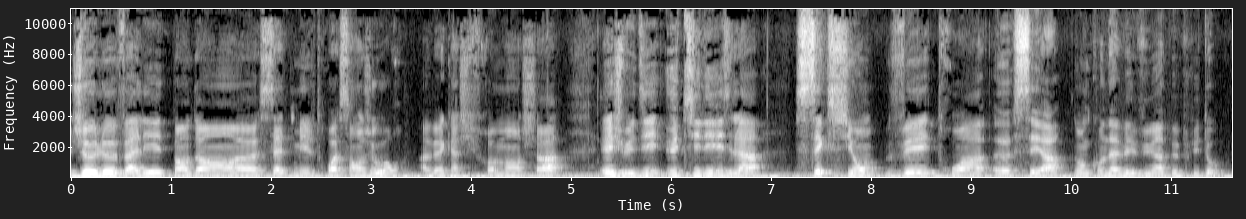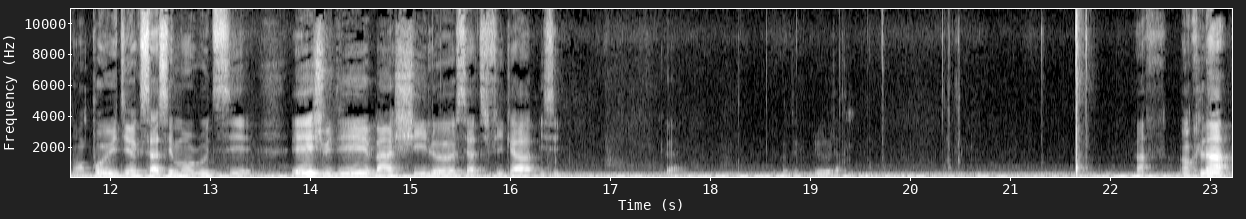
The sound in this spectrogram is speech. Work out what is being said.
Je le valide pendant euh, 7300 jours avec un chiffrement SHA et je lui dis utilise la section V3CA donc qu'on avait vu un peu plus tôt. Donc pour lui dire que ça c'est mon root C. Et je lui dis ben le certificat ici. Donc là,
